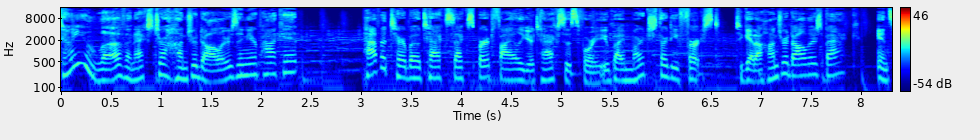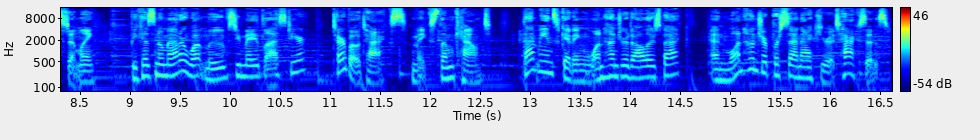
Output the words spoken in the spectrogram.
Don't you love an extra $100 in your pocket? Have a TurboTax expert file your taxes for you by March 31st to get $100 back instantly. Because no matter what moves you made last year, TurboTax makes them count. That means getting $100 back and 100% accurate taxes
